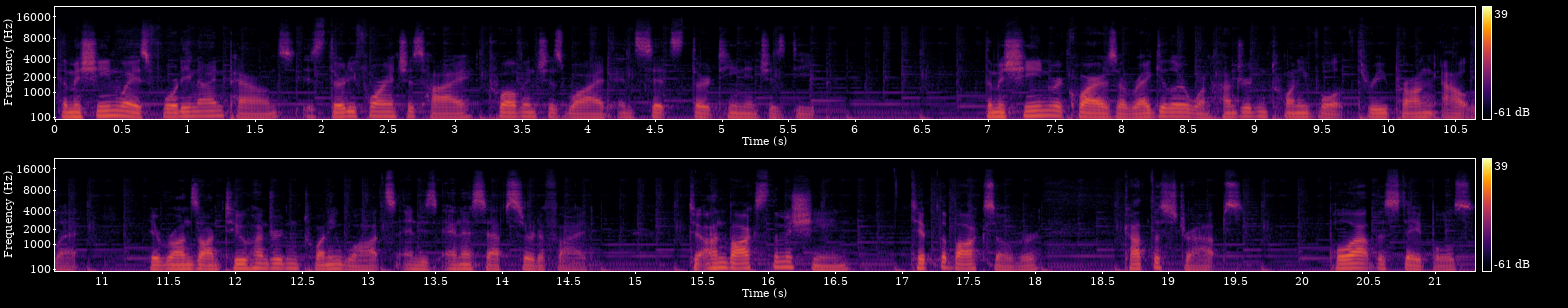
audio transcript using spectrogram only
The machine weighs 49 pounds, is 34 inches high, 12 inches wide, and sits 13 inches deep. The machine requires a regular 120 volt 3 prong outlet it runs on 220 watts and is NSF certified. To unbox the machine, tip the box over, cut the straps, pull out the staples,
